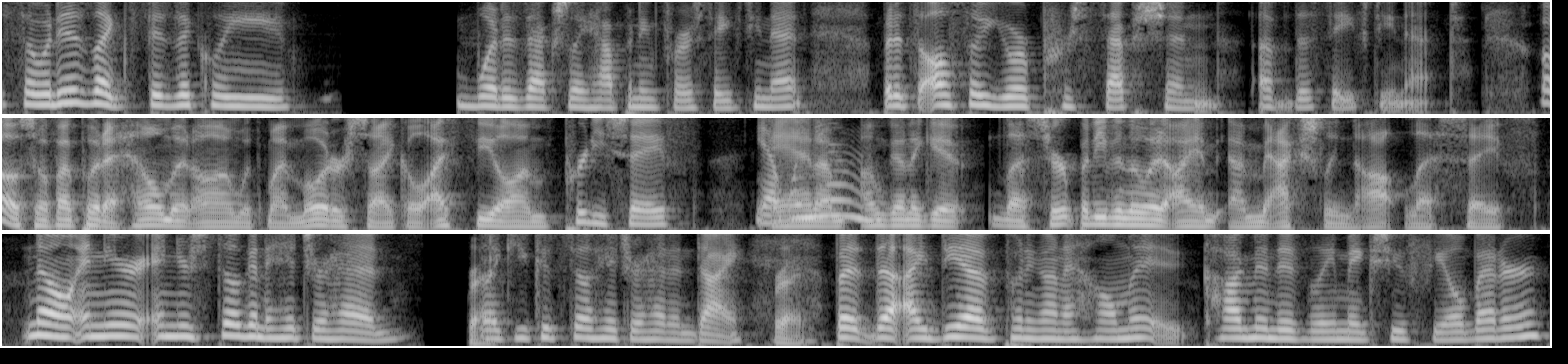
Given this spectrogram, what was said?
so it is like physically what is actually happening for a safety net, but it's also your perception of the safety net. Oh, so if I put a helmet on with my motorcycle, I feel I'm pretty safe. Yeah, and I'm, I'm going to get less hurt. But even though I am, I'm actually not less safe. No, and you're and you're still going to hit your head. Right. Like you could still hit your head and die. Right. But the idea of putting on a helmet cognitively makes you feel better.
